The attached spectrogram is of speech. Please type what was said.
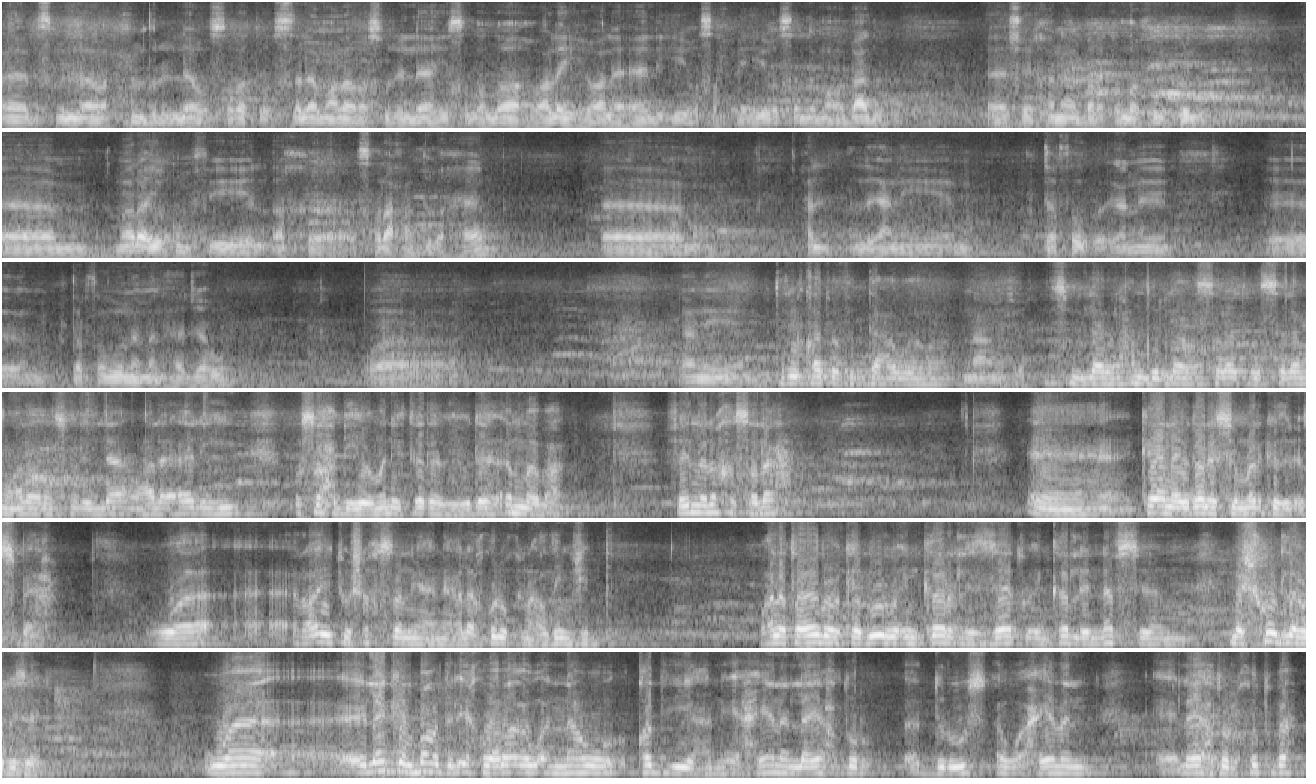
آه، بسم الله والحمد لله والصلاة والسلام على رسول الله صلى الله عليه وعلى آله وصحبه وسلم وبعد. آه، شيخنا بارك الله فيكم. ما رأيكم في الأخ صلاح عبد الوهاب؟ هل يعني يعني ترتضون منهجه؟ و يعني طريقته في الدعوة. نعم يا شيخ. بسم الله والحمد لله والصلاة والسلام على رسول الله وعلى آله وصحبه ومن اهتدى بهداه. أما بعد فإن الأخ صلاح آه، كان يدرس في مركز الإصباح ورأيت شخصا يعني على خلق عظيم جدا وعلى تواضع كبير وإنكار للذات وإنكار للنفس مشهود له بذلك. ولكن بعض الإخوة رأوا أنه قد يعني أحيانا لا يحضر الدروس أو أحيانا لا يحضر الخطبة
